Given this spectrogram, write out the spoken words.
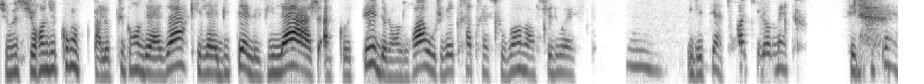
je me suis rendu compte par le plus grand des hasards qu'il habitait le village à côté de l'endroit où je vais très très souvent dans le sud-ouest. Mmh. Il était à 3 kilomètres. C'est super.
